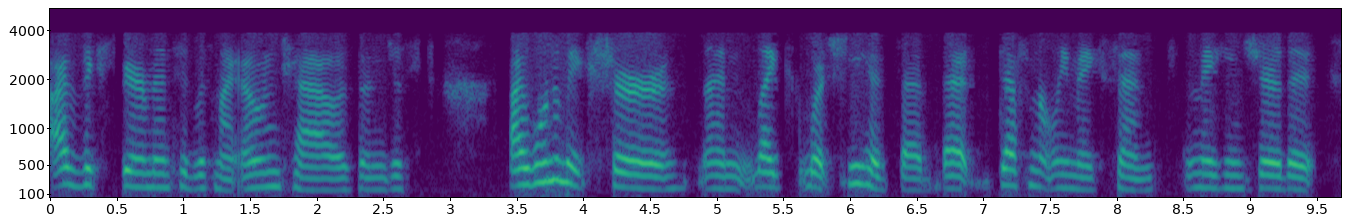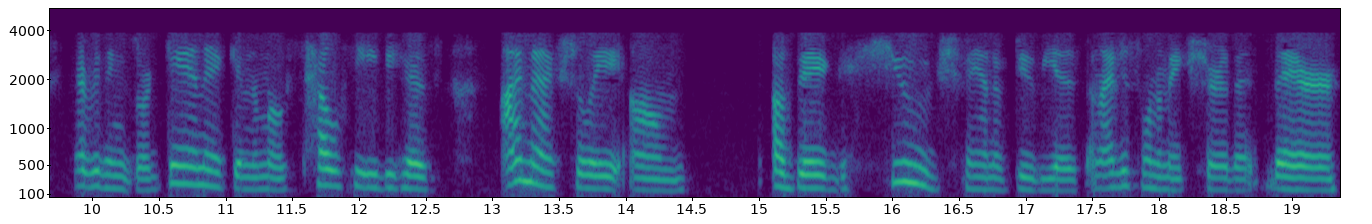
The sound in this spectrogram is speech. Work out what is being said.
I've experimented with my own chows and just I want to make sure, and like what she had said, that definitely makes sense. Making sure that everything's organic and the most healthy, because I'm actually um a big, huge fan of dubias, and I just want to make sure that they're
